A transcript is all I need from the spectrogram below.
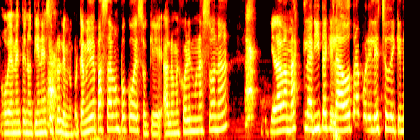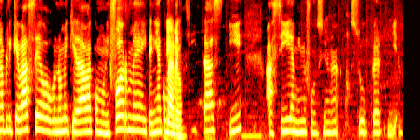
obviamente no tiene ese problema, porque a mí me pasaba un poco eso, que a lo mejor en una zona quedaba más clarita que la otra por el hecho de que no apliqué base o no me quedaba como uniforme y tenía como Claro. manchitas y así a mí me funciona súper bien.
